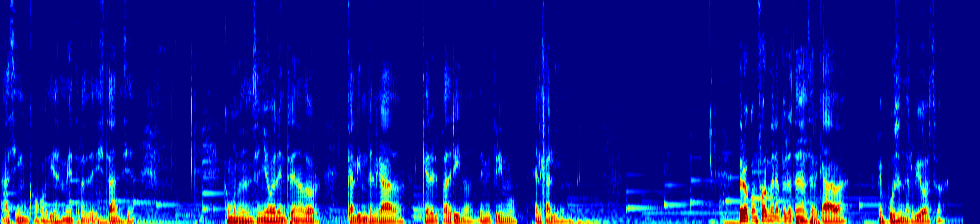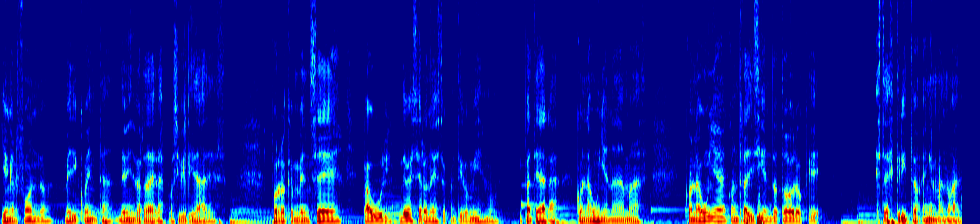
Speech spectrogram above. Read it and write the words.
a 5 o 10 metros de distancia, como nos enseñó el entrenador Calín Delgado, que era el padrino de mi primo, el Calín. Pero conforme la pelota se acercaba, me puse nervioso y en el fondo me di cuenta de mis verdaderas posibilidades. Por lo que pensé, Paul, debes ser honesto contigo mismo y pateala con la uña nada más, con la uña contradiciendo todo lo que está escrito en el manual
